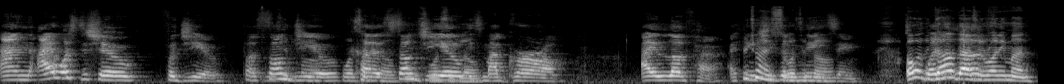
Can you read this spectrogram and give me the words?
And I watched the show for Ji-hyo, for Song It Ji-hyo, Love? Was It because Song Was- Was Ji-hyo is my girl. I love her. I think she's is Was It Love? amazing. Oh, the Was girl that's the running man.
